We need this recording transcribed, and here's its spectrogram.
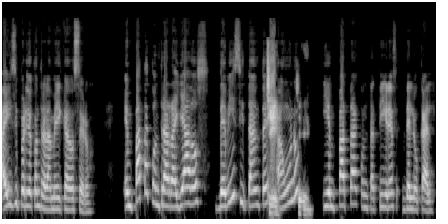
Ahí sí perdió contra el América 2-0 empata contra Rayados de visitante a uno y empata contra Tigres de local.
